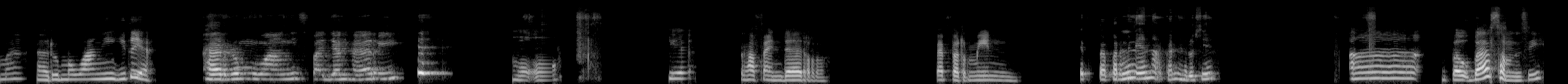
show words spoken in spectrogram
me- harum mewangi gitu ya? Harum wangi sepanjang hari. Oh, Iya, lavender, peppermint. Eh, Peppermint enak kan harusnya? Eh, bau balsam sih.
